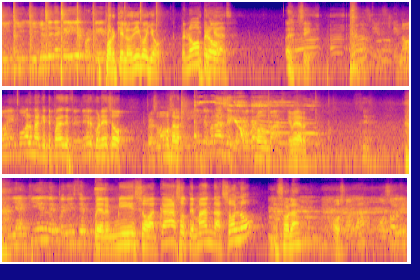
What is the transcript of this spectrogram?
y, y- y yo tenía que ir porque... Porque lo digo yo. Pero no, Y te pero... quedas. Sí. No hay forma que te puedas defender con eso. Y por eso vamos a la siguiente frase que tenemos más que ver. ¿Y a quién le pediste permiso? ¿Acaso te manda solo? O sola. ¿O sola? ¿O sole?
